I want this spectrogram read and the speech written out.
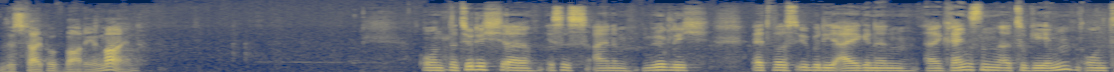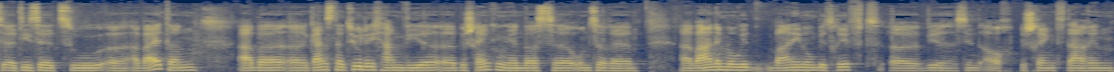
this type of body and mind. Und natürlich äh, ist es einem möglich, etwas über die eigenen äh, Grenzen äh, zu gehen und äh, diese zu äh, erweitern. Aber äh, ganz natürlich haben wir Beschränkungen, was unsere Wahrnehmung, Wahrnehmung betrifft. wir sind auch beschränkt darin,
